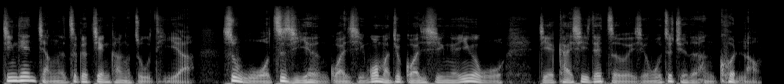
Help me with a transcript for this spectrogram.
今天讲的这个健康的主题啊，是我自己也很关心，我嘛就关心诶，因为我解开戏在走一些，我就觉得很困扰。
